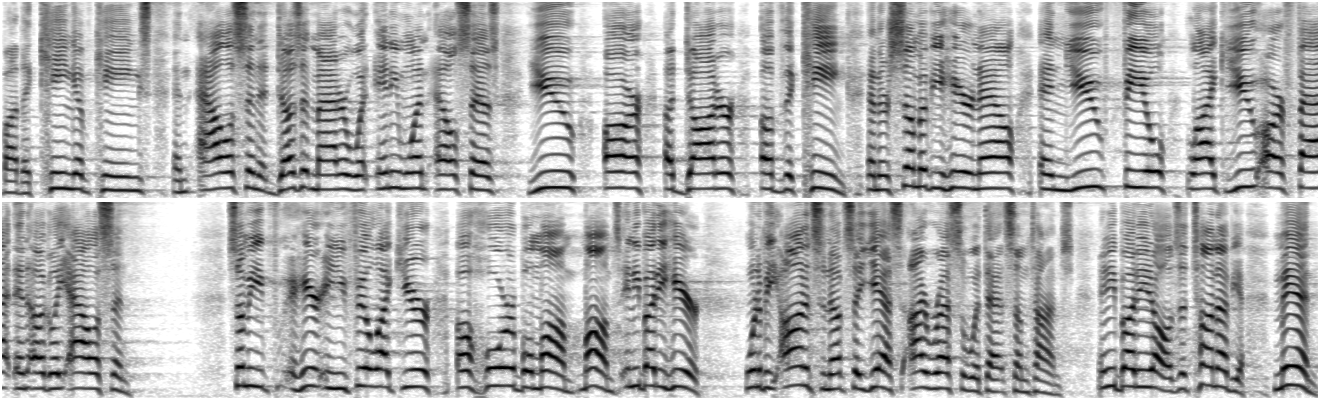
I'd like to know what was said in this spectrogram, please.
by the King of Kings. And Allison, it doesn't matter what anyone else says, you are a daughter of the King. And there's some of you here now, and you feel like you are fat and ugly, Allison. Some of you here, and you feel like you're a horrible mom. Moms, anybody here? want to be honest enough say yes i wrestle with that sometimes anybody at all there's a ton of you men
